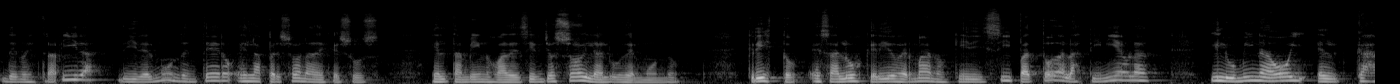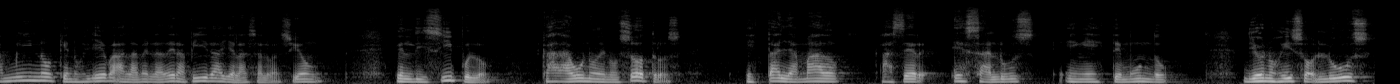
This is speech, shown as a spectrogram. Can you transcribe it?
de nuestra vida y del mundo entero es la persona de Jesús. Él también nos va a decir, yo soy la luz del mundo. Cristo, esa luz, queridos hermanos, que disipa todas las tinieblas, ilumina hoy el camino que nos lleva a la verdadera vida y a la salvación. El discípulo, cada uno de nosotros, está llamado a ser esa luz en este mundo. Dios nos hizo luz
